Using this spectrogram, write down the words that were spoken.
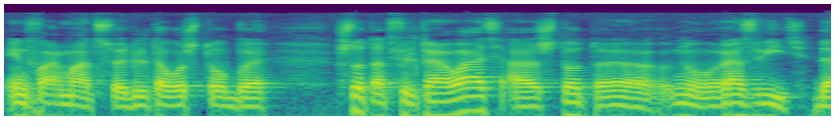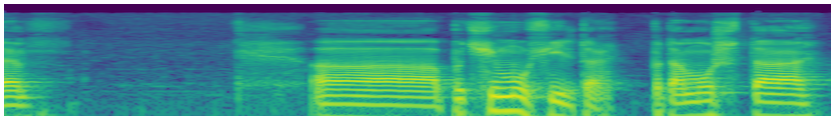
информацию для того, чтобы что-то отфильтровать, а что-то ну, развить, да. А, почему фильтр? Потому что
